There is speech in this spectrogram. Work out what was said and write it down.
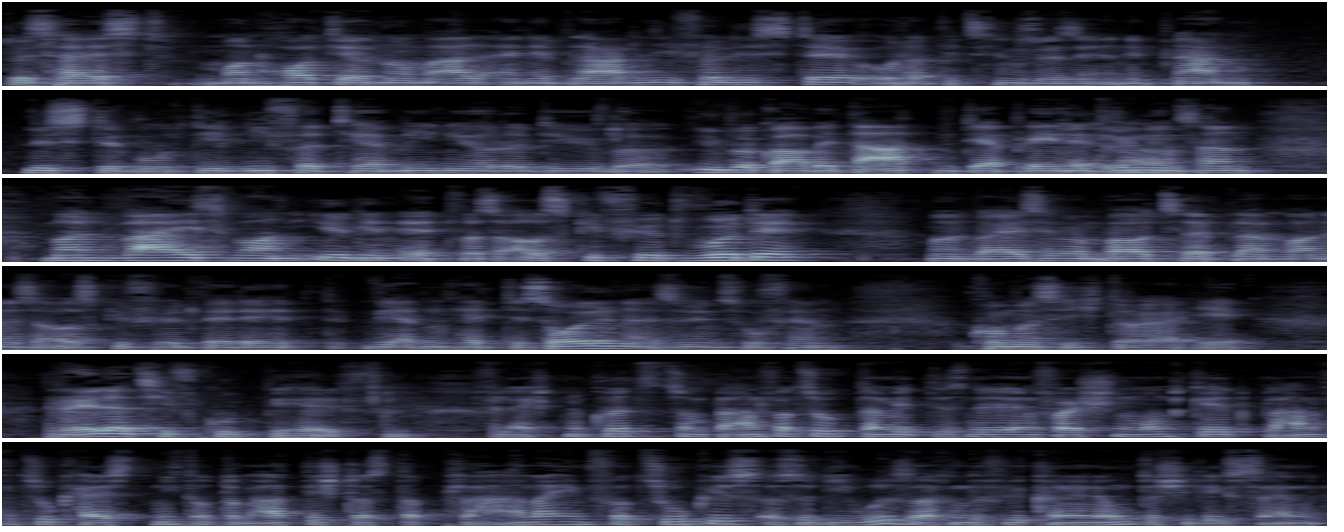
Das heißt, man hat ja normal eine Planlieferliste oder beziehungsweise eine Planliste, wo die Liefertermine oder die Über Übergabedaten der Pläne genau. drinnen sind. Man weiß, wann irgendetwas ausgeführt wurde. Man weiß über den Bauzeitplan, wann es ausgeführt werden hätte sollen. Also insofern kann man sich da ja eh relativ gut behelfen. Vielleicht nur kurz zum Planverzug, damit es nicht in den falschen Mund geht. Planverzug heißt nicht automatisch, dass der Planer im Verzug ist. Also die Ursachen dafür können ja unterschiedlich sein,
